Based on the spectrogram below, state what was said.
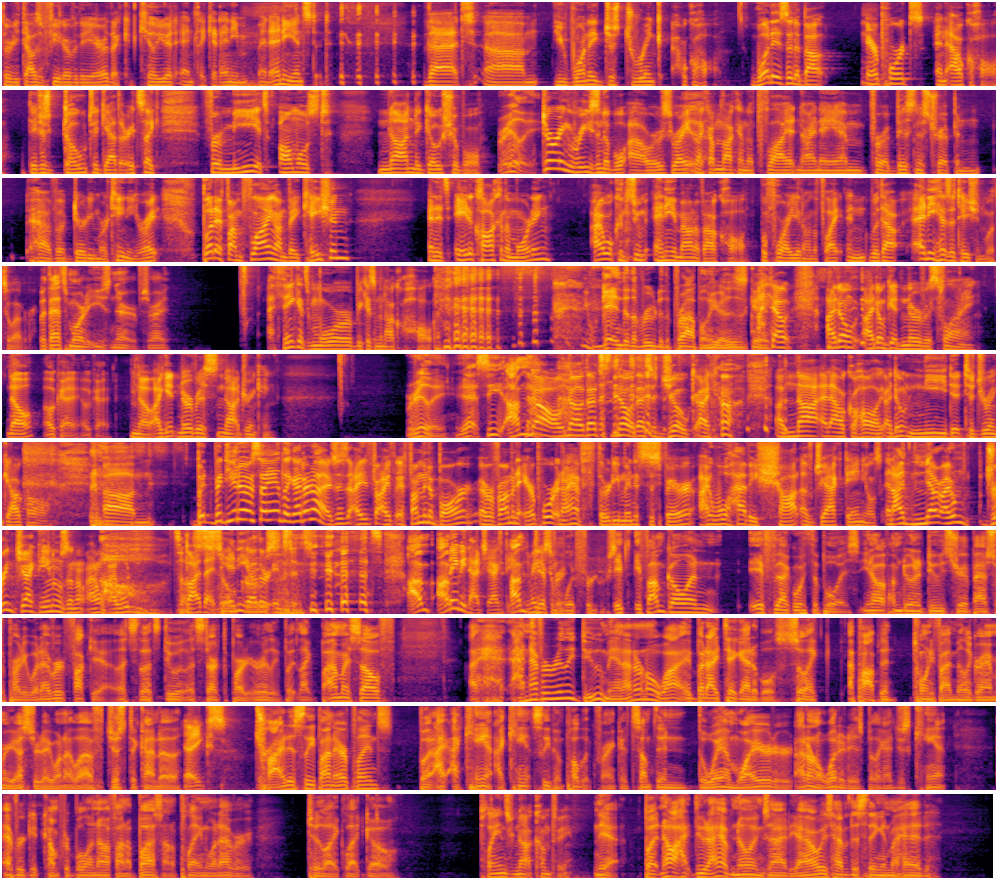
30,000 feet over the air that could kill you at like at any at any instant. that um, you want to just drink alcohol. What is it about airports and alcohol? They just go together. It's like for me, it's almost non-negotiable really? during reasonable hours, right? Like I'm not going to fly at 9 a.m. for a business trip and have a dirty martini, right? But if I'm flying on vacation and it's eight o'clock in the morning, I will consume any amount of alcohol before I get on the flight and without any hesitation whatsoever. But that's more to ease nerves, right? I think it's more because I'm an alcoholic. We're getting to the root of the problem here. This is good. I don't, I don't, I don't get nervous flying. No? Okay, okay. No, I get nervous not drinking. Really? Yeah, see, I'm not. No, no, that's no, that's a joke. I know I'm not an alcoholic. I don't need to drink alcohol. Um, but but you know what I'm saying? Like I don't know. It's just I, if, I, if I'm in a bar or if I'm in an airport and I have 30 minutes to spare, I will have a shot of Jack Daniels. And I've never I don't drink Jack Daniels and I, don't, I wouldn't sounds buy that so in any other gross. instance. I'm, I'm Maybe not Jack Daniels. I'm maybe different. some Woodford. Or if if I'm going if like with the boys, you know, if I'm doing a dudes trip, bachelor party, whatever, fuck yeah, let's let's do it. Let's start the party early. But like by myself, I I never really do, man. I don't know why, but I take edibles. So like I popped a 25 milligrammer yesterday when I left, just to kind of Yikes. try to sleep on airplanes. But I, I can't. I can't sleep in public, Frank. It's something the way I'm wired, or I don't know what it is, but like I just can't ever get comfortable enough on a bus, on a plane, whatever, to like let go. Planes are not comfy. Yeah. But no, I, dude, I have no anxiety. I always have this thing in my head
